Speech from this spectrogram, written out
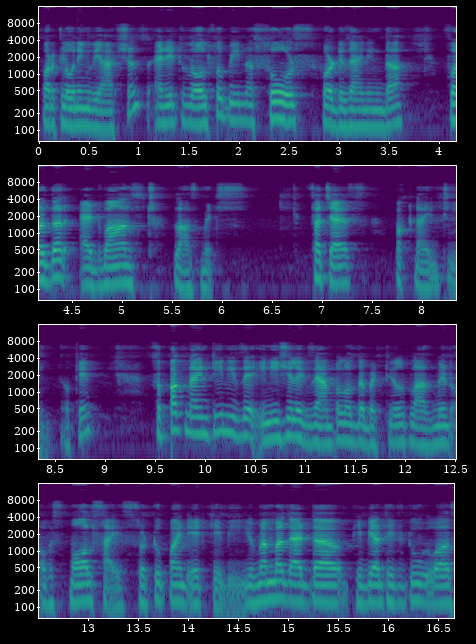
for cloning reactions and it has also been a source for designing the further advanced plasmids such as PUC19. Okay. So, PUC19 is the initial example of the bacterial plasmid of a small size, so 2.8 kb. You remember that the PBR32 was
